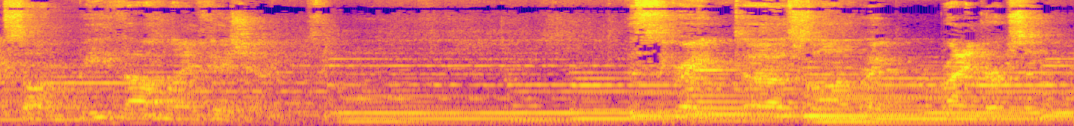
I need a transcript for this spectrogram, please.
great song, Be Thou My Vision. This is a great uh, song by Brian Doerksen.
